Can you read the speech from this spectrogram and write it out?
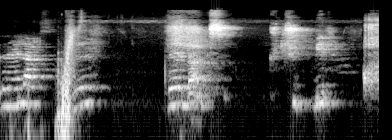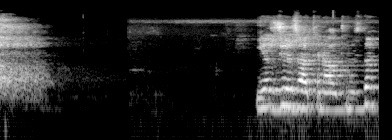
Relax. Relax küçük bir yazıyor zaten altımızda.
